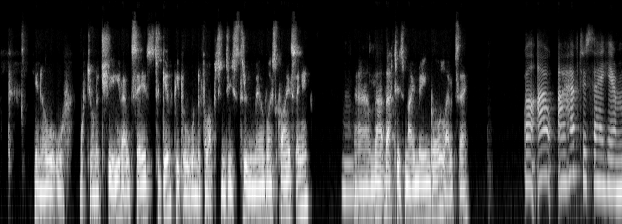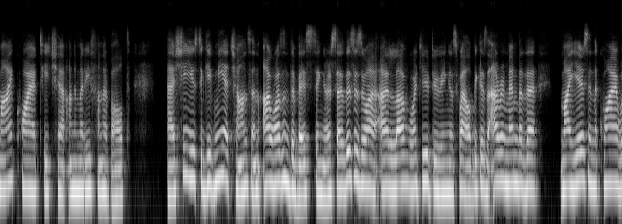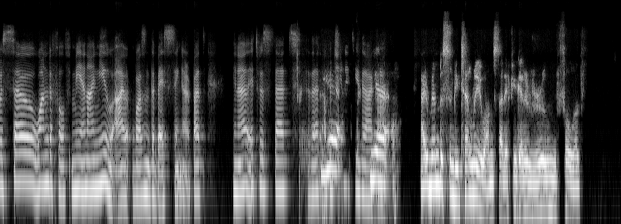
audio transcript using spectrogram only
you know, what you want to achieve, I would say, is to give people wonderful opportunities through male voice choir singing. Mm. Um, that that is my main goal, I would say. Well, I I have to say here, my choir teacher Anna Marie van der Walt, uh, she used to give me a chance, and I wasn't the best singer. So this is why I love what you're doing as well, because I remember the my years in the choir was so wonderful for me, and I knew I wasn't the best singer, but you know, it was that that opportunity yeah, that I yeah. got. I remember somebody telling me once that if you get a room full of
